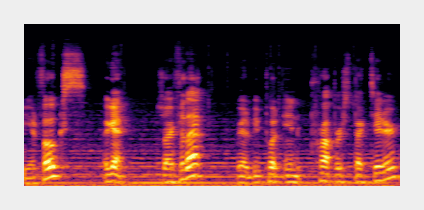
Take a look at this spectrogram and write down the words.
And again, folks, again, sorry for that. We're gonna be put in proper spectator.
